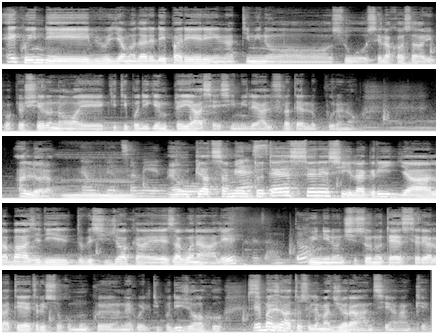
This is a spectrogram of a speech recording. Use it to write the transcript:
e quindi vi vogliamo dare dei pareri un attimino su se la cosa vi può piacere o no e che tipo di gameplay ha, se è simile al fratello oppure no. Allora, è un mm, piazzamento, è un piazzamento tessere. tessere, sì, la griglia, la base di dove si gioca è esagonale, esatto. quindi non ci sono tessere alla Tetris o comunque non è quel tipo di gioco, si è basato sulle maggioranze anche.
